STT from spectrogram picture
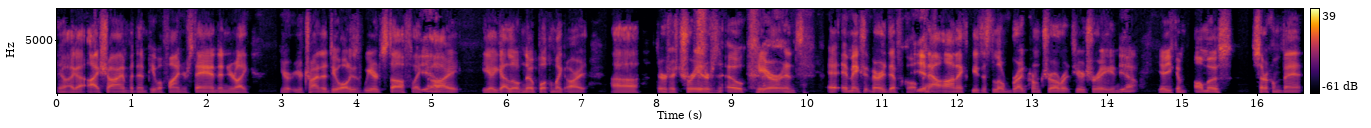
you know, I got eye shine, but then people find your stand and you're like, you're you're trying to do all these weird stuff. Like, Yeah. all right, you know, you got a little notebook. I'm like, all right, uh, there's a tree, there's an oak here, and it, it makes it very difficult. Yeah. Now onX uses this little breadcrumb trail right to your tree, and Yeah. you know, you can almost circumvent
